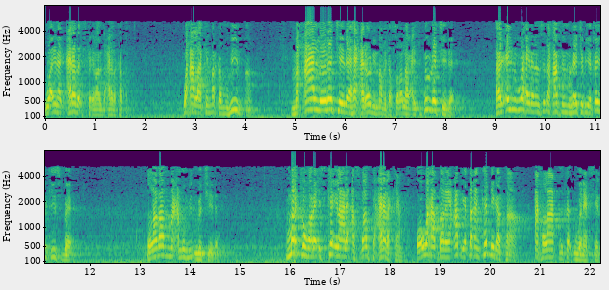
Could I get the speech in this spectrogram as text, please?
وإنا عربة إسكى العرب عربة. كتبت. وحالاكين مركز مهم. آه. محال رجده عرون النبي صلى الله عليه وسلم. رجده العلم هو حيرا سيدا حافظ رجب يقير كيسبه laba macno mid ula jeeda marka hore iska ilaali asbaabta carada keenta oo waxa dabeecad iyo dhaqan ka dhigataa akhlaaq wanaagsan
